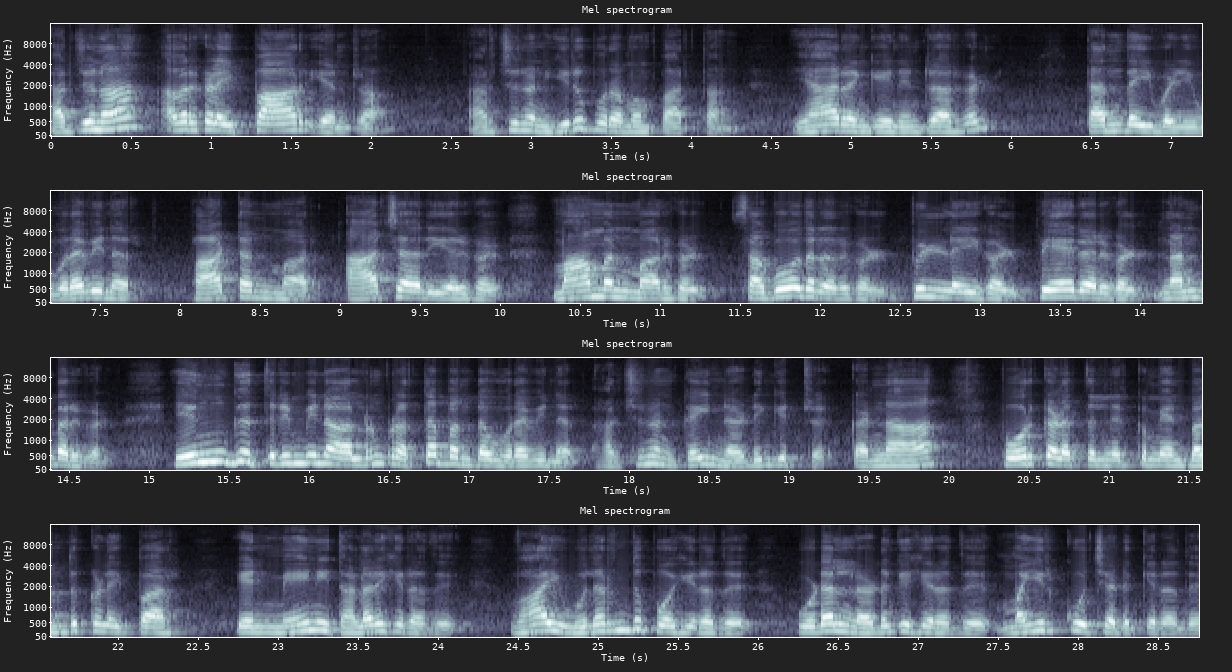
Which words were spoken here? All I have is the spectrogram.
அர்ஜுனா அவர்களை பார் என்றான். அர்ஜுனன் இருபுறமும் பார்த்தான். யார் அங்கே நின்றார்கள்? தந்தை வழி உறவினர் பாட்டன்மார் ஆச்சாரியர்கள் மாமன்மார்கள் சகோதரர்கள் பிள்ளைகள் பேரர்கள் நண்பர்கள். எங்கு திரும்பினாலும் இரத்தபந்த உறவினர். அர்ஜுனன் கை நடுங்கிற்று. கண்ணா போர்க்களத்தில் நிற்கும் என் பந்துக்களை பார். என் மேனி தளர்கிறது. வாய் உலர்ந்து போகிறது. உடல் நடுங்குகிறது மயிர்கூச்செடுக்கிறது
